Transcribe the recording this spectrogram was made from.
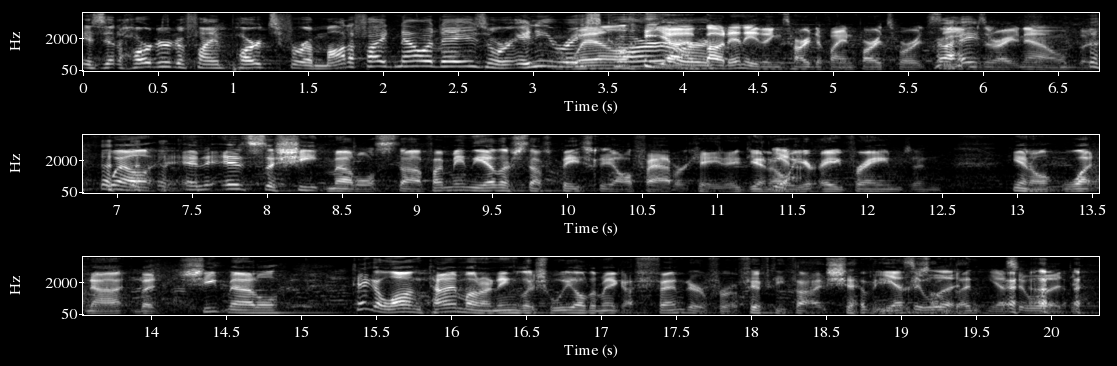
is it harder to find parts for a modified nowadays, or any race well, car? yeah, or- about anything's hard to find parts for. It seems Right? right, now, but well, and it's the sheet metal stuff. I mean, the other stuff's basically all fabricated. You know, Yeah. your A-frames and you know whatnot. But sheet metal take a long time on an English wheel to make a fender for a '55 Chevy. yes, or it would. Yes, it would.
